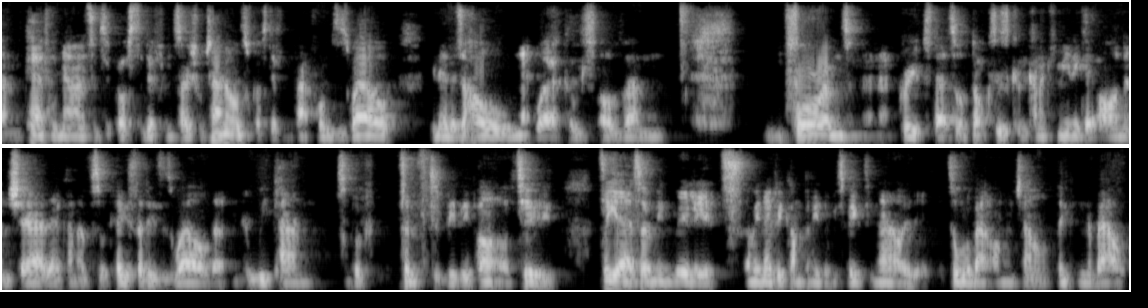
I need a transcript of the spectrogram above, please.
um, careful narratives across the different social channels, across different platforms as well you know, there's a whole network of, of um, forums and, and, groups that sort of doctors can kind of communicate on and share their kind of sort of case studies as well that you know, we can sort of sensitively be part of too. So yeah, so I mean, really, it's I mean, every company that we speak to now, it, it's all about omni-channel, thinking about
